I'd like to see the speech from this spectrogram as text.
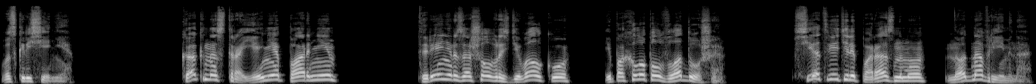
воскресенье. «Как настроение, парни?» Тренер зашел в раздевалку и похлопал в ладоши. Все ответили по-разному, но одновременно.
